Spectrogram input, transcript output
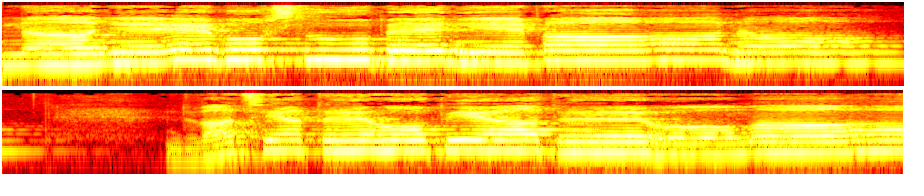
Na nebo vstúpenie pána, 25. mája.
